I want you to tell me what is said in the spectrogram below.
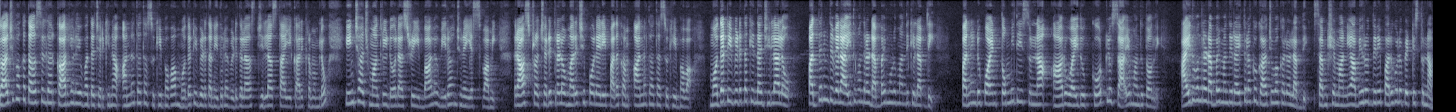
గాజువాక తహసీల్దార్ కార్యాలయం వద్ద జరిగిన అన్నదాత సుఖీభవ మొదటి విడత నిధుల విడుదల జిల్లా స్థాయి కార్యక్రమంలో ఇన్ఛార్జ్ మంత్రి డోలా శ్రీ బాల వీరాంజనేయ స్వామి. రాష్ట్ర చరిత్రలో మరిచిపోలేని పథకం అన్నదాత సుఖీభవ. మొదటి విడత కింద జిల్లాలో పద్దెనిమిది వేల ఐదు వందల డెబ్బై మూడు మందికి లబ్ధి. పన్నెండు పాయింట్ తొమ్మిది సున్నా ఆరు ఐదు కోట్లు సాయం అందుతోంది. ఐదు వందల డెబ్బై మంది రైతులకు గాజువాకలో లబ్ధి. సంక్షేమాన్ని అభివృద్ధిని పరుగులు పెట్టిస్తున్నాం.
